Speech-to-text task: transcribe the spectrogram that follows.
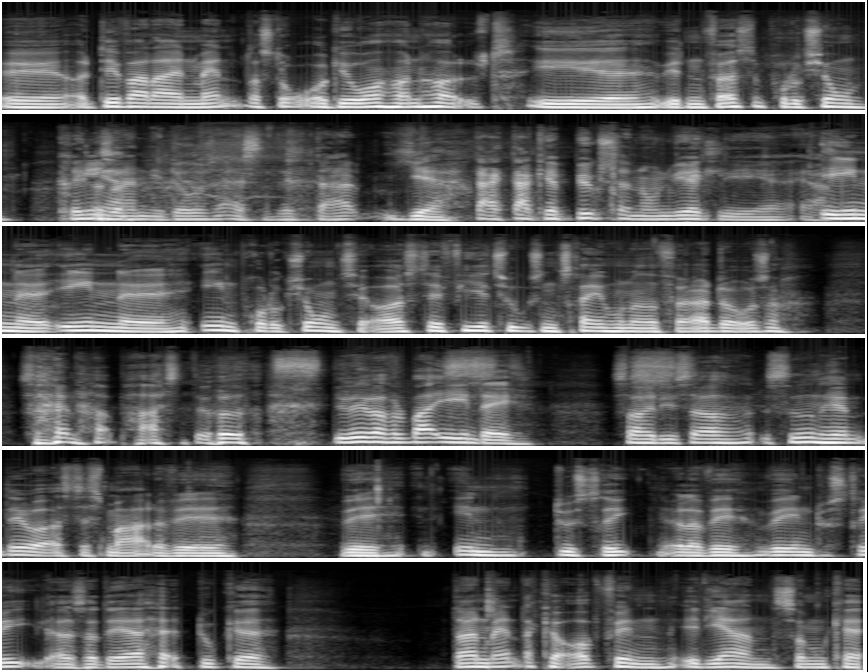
Øh, og det var der en mand, der stod og gjorde håndholdt i, øh, ved den første produktion. Grilljern altså, i dåse. Altså, det, der, Ja. der, der kan bygge sig nogle virkelig... øh, Ja. En, øh, en, en produktion til os, det er 4.340 dåser. Så han har bare stået... Det er i hvert fald bare en dag. Så har de så sidenhen, det er jo også det smarte ved, ved industri, eller ved, ved industri, altså det er, at du kan... Der er en mand, der kan opfinde et jern, som kan,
